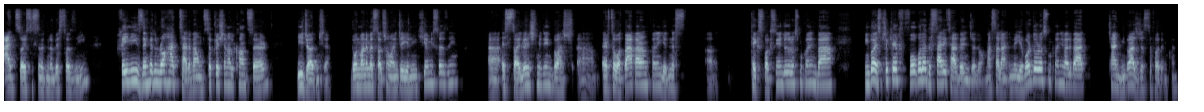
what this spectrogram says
اجزای سیستمتون رو بسازین خیلی ذهنتون راحت تره و اون separation of concern ایجاد میشه. به عنوان مثال شما اینجا یه لینکی می‌سازین استایل بهش میدین باش ارتباط برقرار می‌کنین یه دونه text box ی اینجا درست می‌کنین و این باعث میشه که فوق العاده سریعتر برین جلو. مثلا اینو یه بار درست می‌کنین ولی بعد چند بار ازش استفاده می‌کنین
